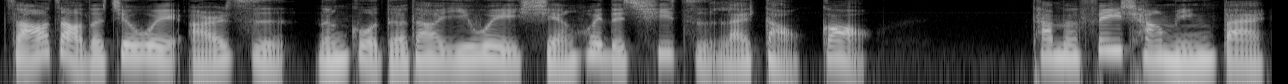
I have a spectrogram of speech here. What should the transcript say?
早早的就为儿子能够得到一位贤惠的妻子来祷告。他们非常明白，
